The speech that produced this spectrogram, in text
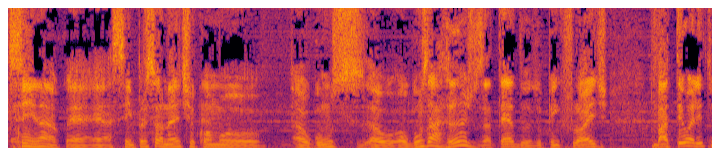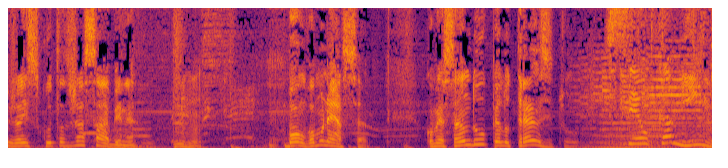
Sim, não, é, é assim, impressionante como alguns, alguns arranjos até do, do, Pink Floyd, bateu ali, tu já escuta, tu já sabe, né? Uhum. Bom, vamos nessa. Começando pelo trânsito. Seu caminho.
